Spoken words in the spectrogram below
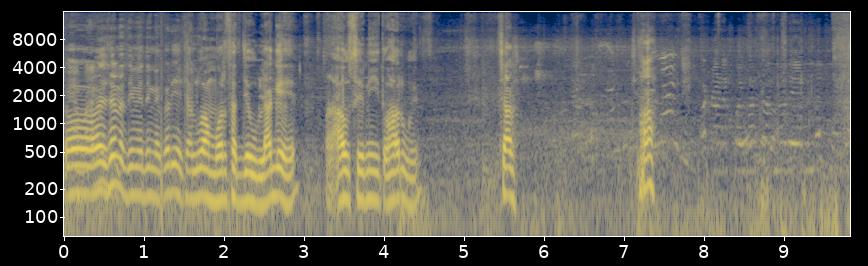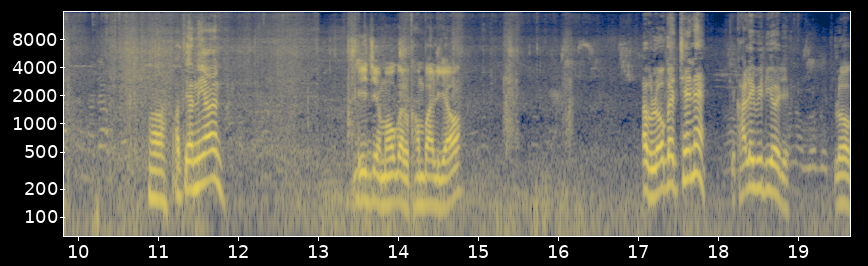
તો હવે છે ને ધીમે ધીમે કરીએ ચાલુ આમ વરસાદ જેવું લાગે છે પણ આવશે નહીં તો સારું છે. ચાલ. હા? હા અત્યારે નહીં આવે ને? ડીજે મોગલ ખંભાળી આવો. આ બ્લોગ જ છે ને? કે ખાલી વીડિયો છે? બ્લોગ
